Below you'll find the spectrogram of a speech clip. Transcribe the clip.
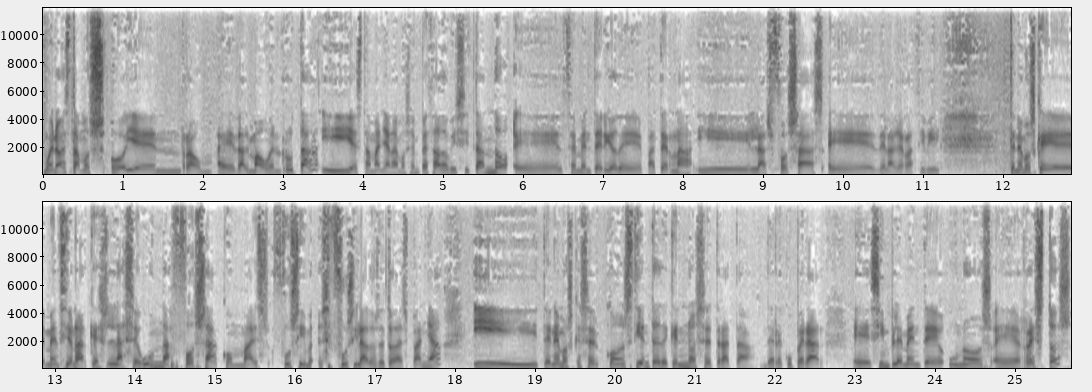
Bueno, estamos hoy en Raum, eh, Dalmau en ruta y esta mañana hemos empezado visitando eh, el cementerio de Paterna y las fosas eh, de la Guerra Civil. Tenemos que mencionar que es la segunda fosa con más fusilados de toda España y tenemos que ser conscientes de que no se trata de recuperar eh, simplemente unos eh, restos,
